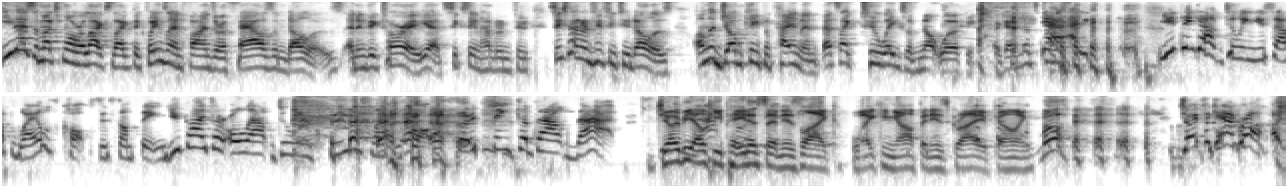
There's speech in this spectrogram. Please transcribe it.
you guys are much more relaxed. Like the Queensland fines are thousand dollars, and in Victoria, yeah, it's sixteen hundred and fifty six hundred and fifty two dollars on the JobKeeper payment. That's like two weeks of not working. Okay, that's Yeah, and you think outdoing New South Wales cops is something. You guys are all outdoing Queensland cops. So think about that. Joh Bjelke-Petersen is like waking up in his grave going, "Oh, Joh for Canberra. I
